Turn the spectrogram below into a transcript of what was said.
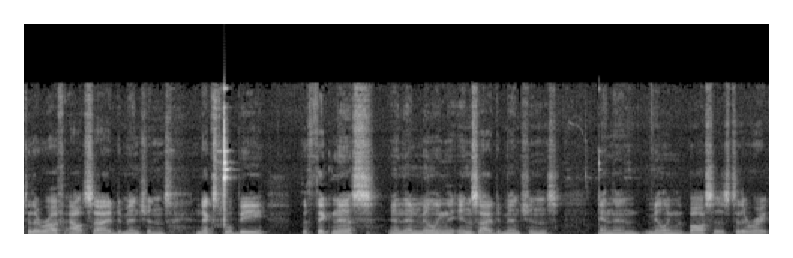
to the rough outside dimensions Next will be the thickness and then milling the inside dimensions and then milling the bosses to the right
